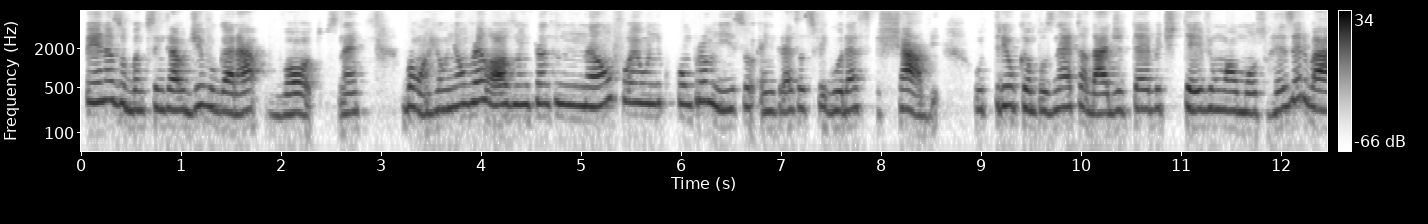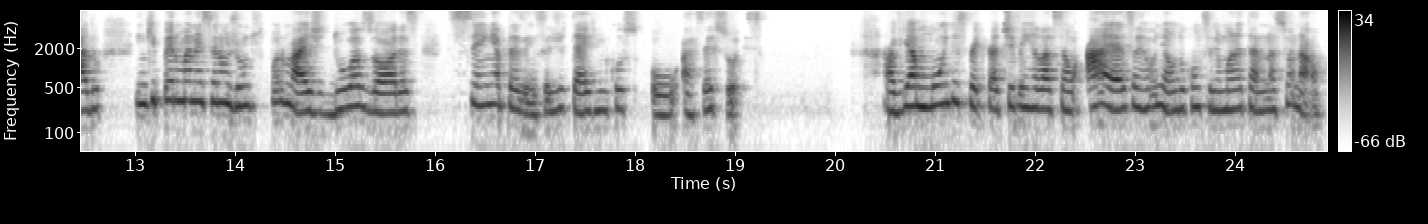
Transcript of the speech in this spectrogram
Apenas o Banco Central divulgará votos, né? Bom, a reunião veloz, no entanto, não foi o único compromisso entre essas figuras-chave. O trio Campos Neto, Haddad e Tebet teve um almoço reservado em que permaneceram juntos por mais de duas horas sem a presença de técnicos ou assessores. Havia muita expectativa em relação a essa reunião do Conselho Monetário Nacional.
